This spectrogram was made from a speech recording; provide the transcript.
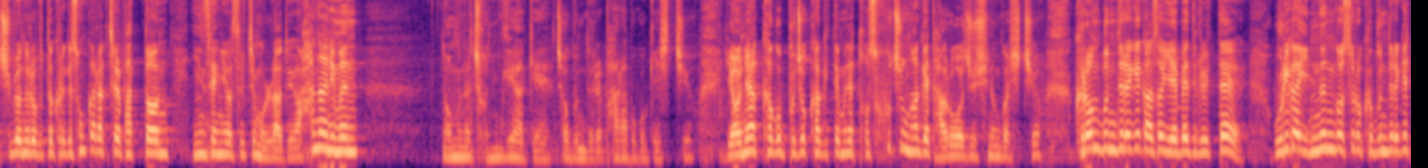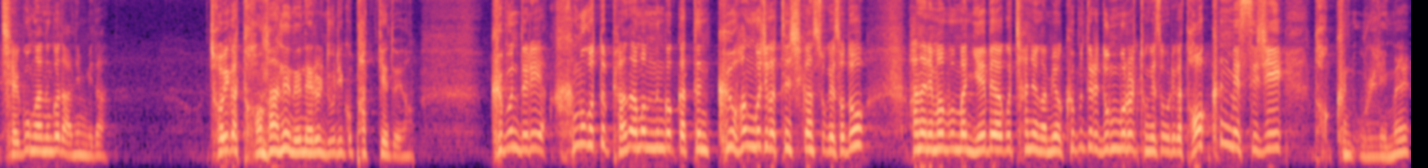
주변으로부터 그렇게 손가락질 받던 인생이었을지 몰라도요 하나님은 너무나 존귀하게 저분들을 바라보고 계시지요. 연약하고 부족하기 때문에 더 소중하게 다루어 주시는 것이지요. 그런 분들에게 가서 예배 드릴 때 우리가 있는 것으로 그분들에게 제공하는 것 아닙니다. 저희가 더 많은 은혜를 누리고 받게 돼요. 그분들이 아무것도 변함없는 것 같은 그 황무지 같은 시간 속에서도 하나님 한 분만 예배하고 찬양하며 그분들의 눈물을 통해서 우리가 더 큰 메시지, 더 큰 울림을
